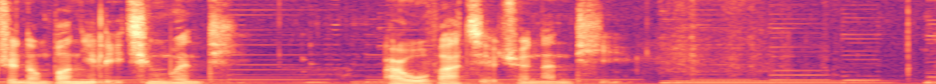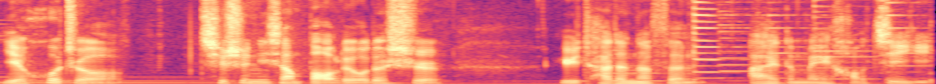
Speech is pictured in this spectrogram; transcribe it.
只能帮你理清问题，而无法解决难题。也或者，其实你想保留的是与他的那份爱的美好记忆。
